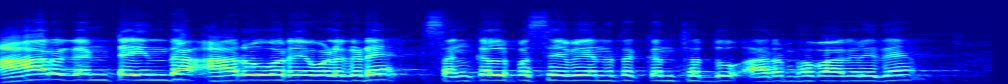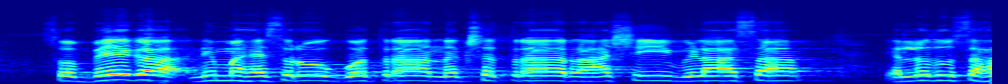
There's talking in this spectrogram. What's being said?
ಆರು ಗಂಟೆಯಿಂದ ಆರೂವರೆ ಒಳಗಡೆ ಸಂಕಲ್ಪ ಸೇವೆ ಅನ್ನತಕ್ಕಂಥದ್ದು ಆರಂಭವಾಗಲಿದೆ. ಸೊ ಬೇಗ ನಿಮ್ಮ ಹೆಸರು, ಗೋತ್ರ, ನಕ್ಷತ್ರ, ರಾಶಿ, ವಿಳಾಸ ಎಲ್ಲದೂ ಸಹ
